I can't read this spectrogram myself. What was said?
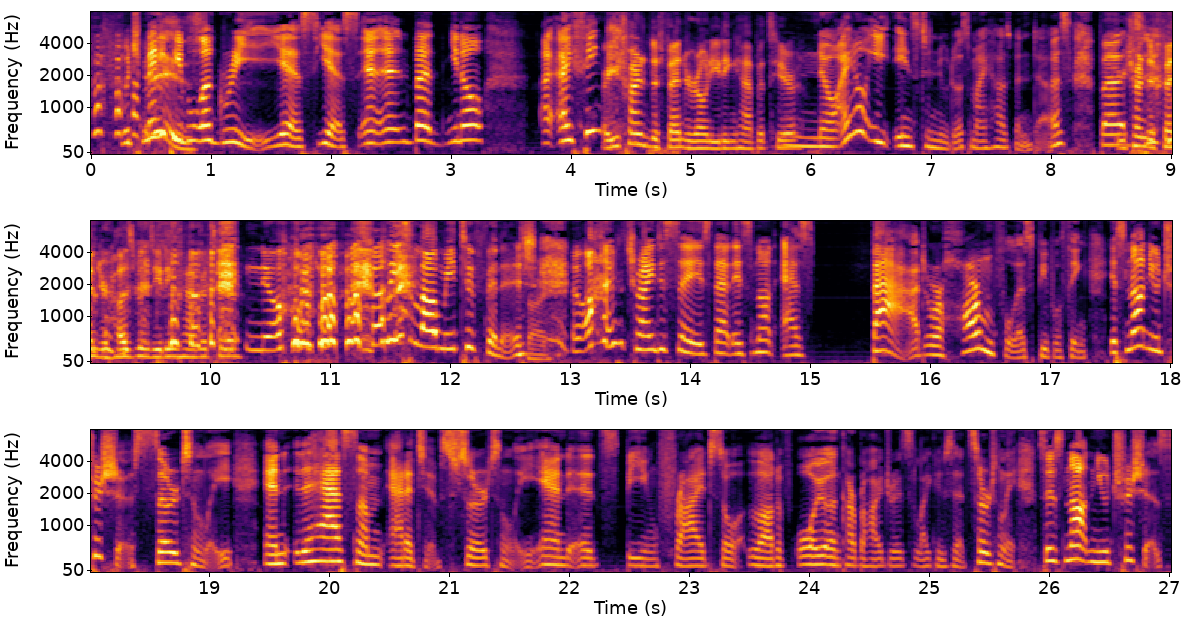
which many people agree, yes, yes, and, and but you know. I, think. Are you trying to defend your own eating habits here? No, I don't eat instant noodles. My husband does. But you're trying to defend your husband's eating habits here? no. Please allow me to finish. Sorry. What I'm trying to say is that it's not as bad or harmful as people think. It's not nutritious, certainly, and it has some additives, certainly, and it's being fried, so a lot of oil and carbohydrates, like you said, certainly. So it's not nutritious.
